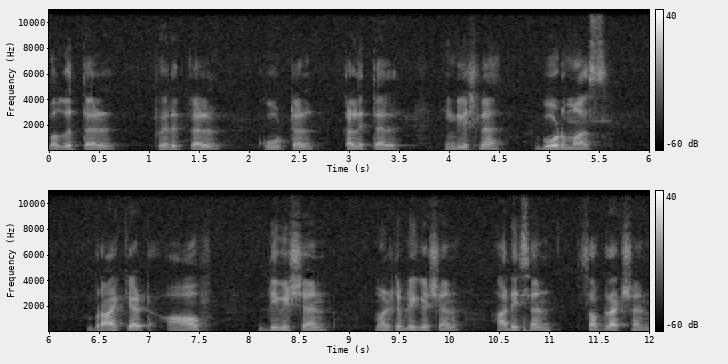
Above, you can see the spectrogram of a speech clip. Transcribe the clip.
வகுத்தல் பெருக்கல் கூட்டல் கழித்தல். இங்கிலீஷில் BODMAS bracket of division multiplication addition subtraction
